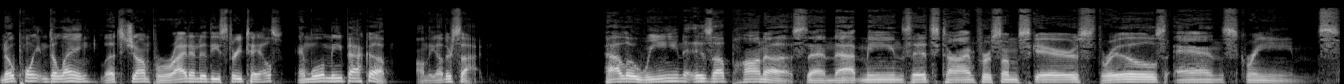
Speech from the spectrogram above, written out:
No point in delaying, let's jump right into these three tales, and we'll meet back up on the other side. Halloween is upon us, and that means it's time for some scares, thrills, and screams.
